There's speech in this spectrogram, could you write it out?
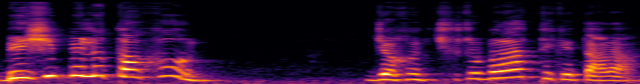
বেশি পেল তখন, যখন ছোটবেলা থেকে তারা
